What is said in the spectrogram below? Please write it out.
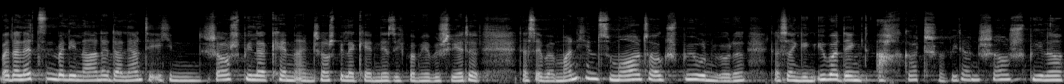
Bei der letzten Berlinale, da lernte ich einen Schauspieler kennen, einen Schauspieler kennen, der sich bei mir beschwerte, dass er bei manchen Smalltalk spüren würde, dass sein Gegenüber denkt, ach Gott, schon wieder ein Schauspieler,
